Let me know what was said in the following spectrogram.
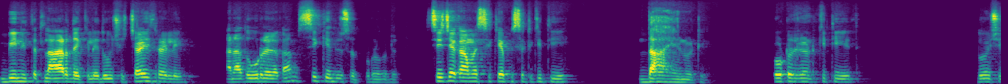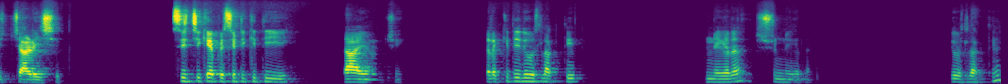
बीने त्यातला अर्धा केले दोनशे चाळीस राहिले. आणि आता उरलेलं काम सी के दिवसात पूर्ण करेल सीच्या कामाची कॅपॅसिटी किती आहे? दहा युनिट आहे. टोटल युनिट किती आहेत? दोनशे चाळीस आहेत. सीची कॅपॅसिटी किती आहे? दहा युनिटची. त्याला किती दिवस लागतील? शून्य गेला शून्य गेला. दिवस लागतील?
